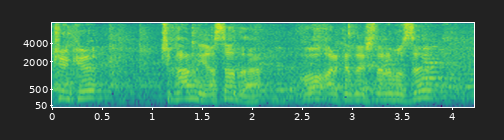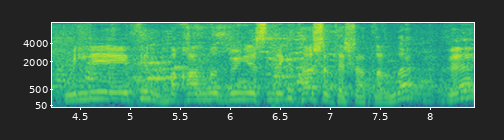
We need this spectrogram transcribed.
Çünkü çıkan yasada o arkadaşlarımızı Milli Eğitim Bakanlığı bünyesindeki taşra teşkilatlarında ve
